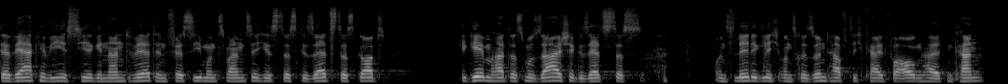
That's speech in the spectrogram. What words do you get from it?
der Werke, wie es hier genannt wird in Vers 27, ist das Gesetz, das Gott gegeben hat, das mosaische Gesetz, das uns lediglich unsere Sündhaftigkeit vor Augen halten kann.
